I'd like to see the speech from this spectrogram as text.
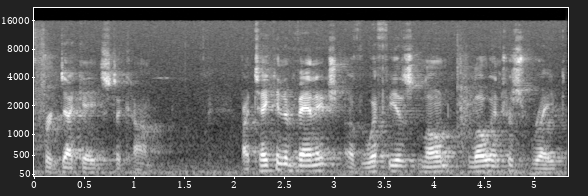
for decades to come. By taking advantage of WIFIA's loan, low interest rate,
